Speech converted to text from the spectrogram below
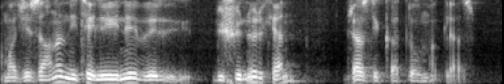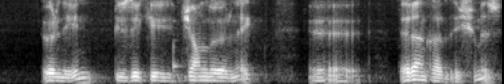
Ama cezanın niteliğini düşünürken biraz dikkatli olmak lazım. Örneğin bizdeki canlı örnek e, Eren kardeşimiz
